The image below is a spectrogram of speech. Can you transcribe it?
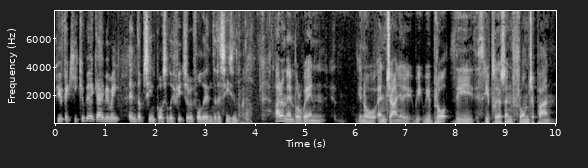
Do you think he could be a guy we might end up seeing possibly feature before the end of the season? I remember when, you know, in January we, we brought the, the three players in from Japan,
